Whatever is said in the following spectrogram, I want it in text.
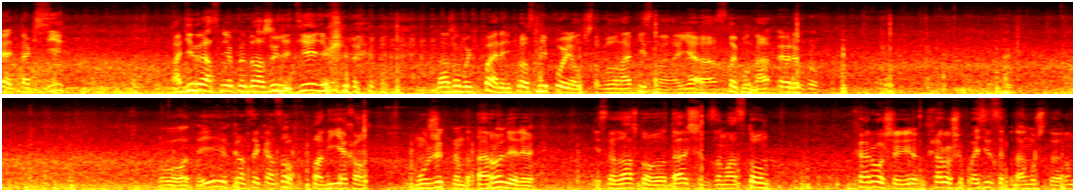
5 такси. Один раз мне предложили денег. Должно быть парень просто не понял, что было написано, а я стопил на Эребру. Вот, и в конце концов подъехал мужик на мотороллере и сказал, что дальше за мостом хорошая, хорошая позиция, потому что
